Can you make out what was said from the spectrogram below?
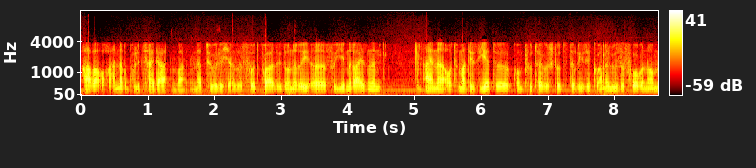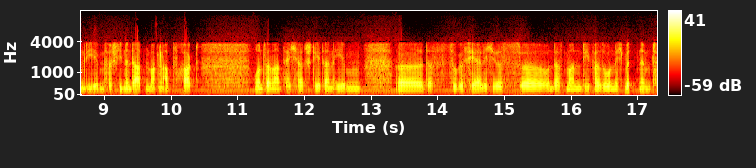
aber auch andere Polizeidatenbanken natürlich. Also es wird quasi so eine äh, für jeden Reisenden eine automatisierte, computergestützte Risikoanalyse vorgenommen, die eben verschiedene Datenbanken abfragt und wenn man Pech hat, steht dann eben, äh, dass es zu gefährlich ist äh, und dass man die Person nicht mitnimmt.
